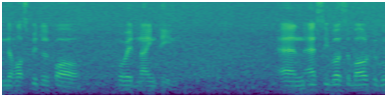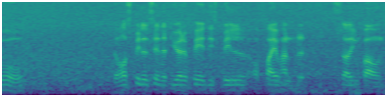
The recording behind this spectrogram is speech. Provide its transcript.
in the hospital for COVID-19 and as he was about to go, the hospital said that you have to pay this bill of 500 sterling pounds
